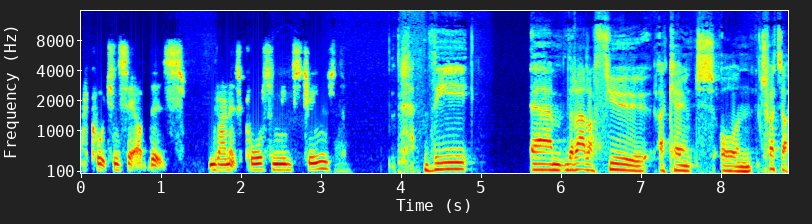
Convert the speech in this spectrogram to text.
a coaching setup that's run its course and needs changed. The um, there are a few accounts on Twitter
